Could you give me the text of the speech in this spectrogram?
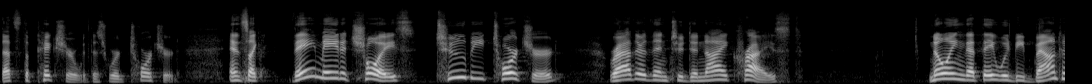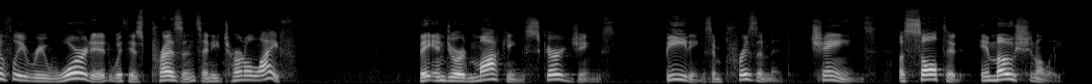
That's the picture with this word tortured. And it's like they made a choice to be tortured rather than to deny Christ, knowing that they would be bountifully rewarded with his presence and eternal life. They endured mockings, scourgings, beatings, imprisonment, chains, assaulted emotionally,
